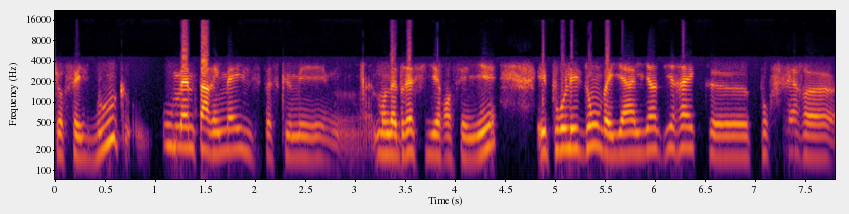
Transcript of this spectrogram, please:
sur Facebook ou même par email parce que mes, mon adresse y est renseignée. Et pour les dons, bah, il y a un lien direct euh, pour faire euh,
